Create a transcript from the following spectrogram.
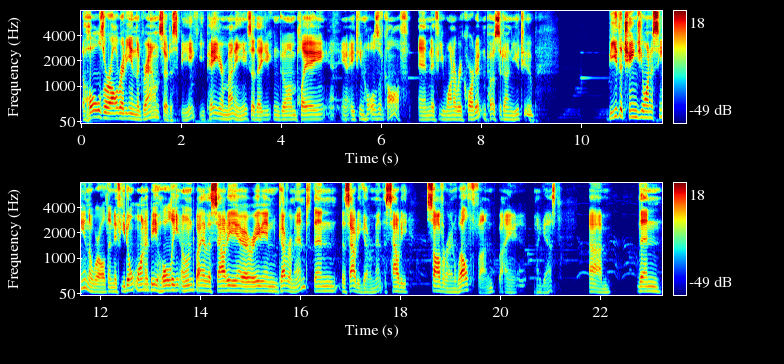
the holes are already in the ground, so to speak. You pay your money so that you can go and play you know, 18 holes of golf. And if you want to record it and post it on YouTube, be the change you want to see in the world. And if you don't want to be wholly owned by the Saudi Arabian government, then the Saudi government, the Saudi Sovereign Wealth Fund, I, I guess, um, then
